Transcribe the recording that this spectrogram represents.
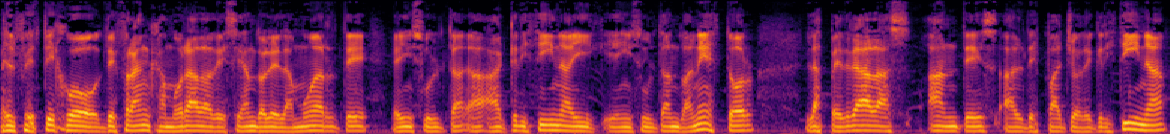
el festejo de Franja Morada deseándole la muerte e insulta a, Cristina y, e insultando a Néstor, las pedradas antes al despacho de Cristina,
